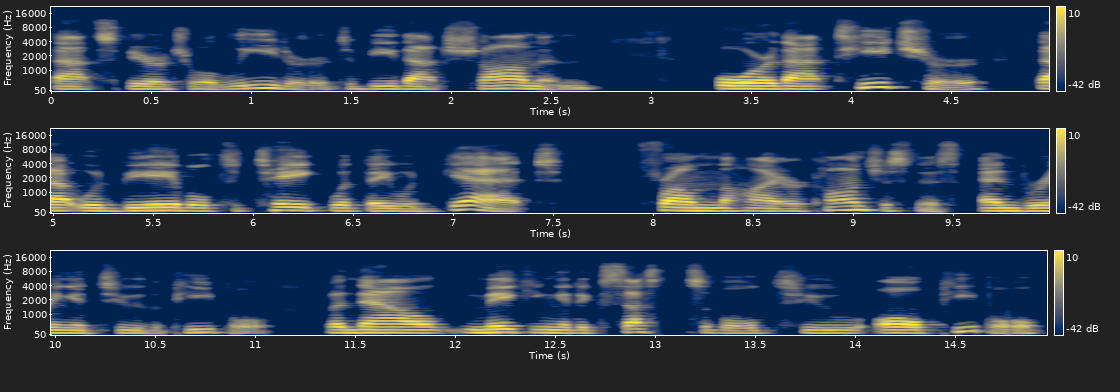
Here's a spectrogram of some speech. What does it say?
that spiritual leader, to be that shaman or that teacher that would be able to take what they would get from the higher consciousness and bring it to the people. But now making it accessible to all people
